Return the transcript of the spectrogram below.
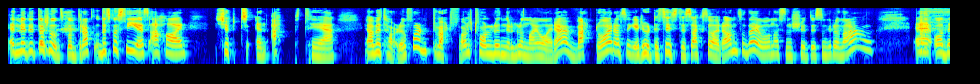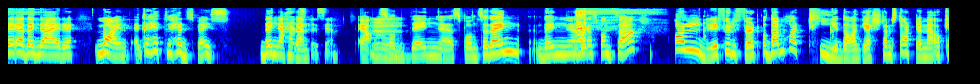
en meditasjonskontrakt. Og det skal sies, jeg har kjøpt en app til Jeg betaler jo for den i hvert fall 1200 kroner i året hvert år, og sikkert gjort de siste seks årene, så det er jo nesten 7000 kroner. Eh, og det er den der Mind, Hva heter? Headspace? Den appen. Headspace, ja. Ja, Mm. så den eh, sponser den. Den har jeg sponsa. Aldri fullført. Og de har tidagers. De starter med OK,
